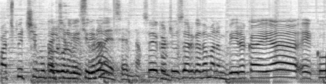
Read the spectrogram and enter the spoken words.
పచ్చిమిర్చి ముక్కలు కూడా పచ్చిమిర్చి వేసి కూడా వేసేద్దాం. సో ఇక్కడ చూసారు కదా మనం బీరకాయ ఎక్కువ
